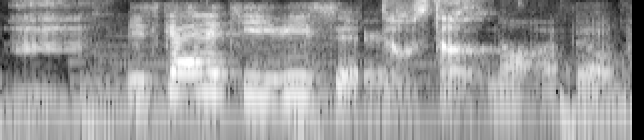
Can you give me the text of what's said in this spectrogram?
Mm. He's getting a TV series, There was the- but not a film.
